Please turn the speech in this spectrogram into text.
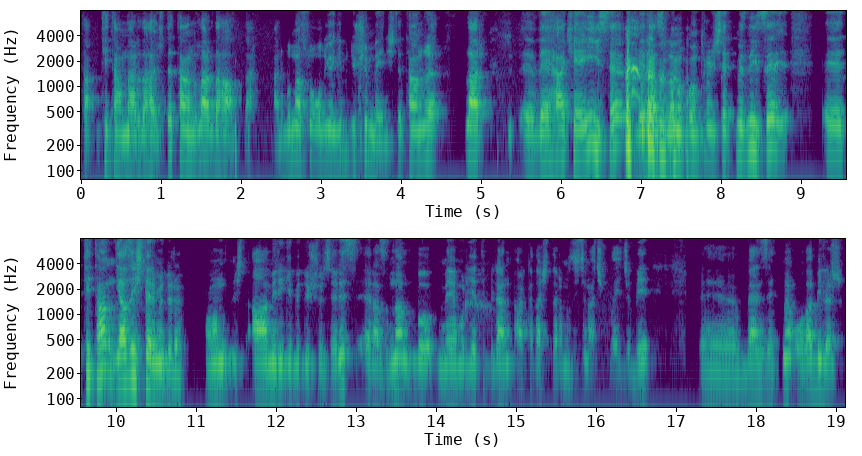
Ta- Titanlar daha üstte, tanrılar daha altta. Hani bu nasıl oluyor gibi düşünmeyin. İşte tanrılar e, VHK'yi ise veri hazırlama kontrol işletmesi ise e, Titan yazı işleri müdürü. Onun işte amiri gibi düşünseniz en azından bu memuriyeti bilen arkadaşlarımız için açıklayıcı bir e, benzetme olabilir.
